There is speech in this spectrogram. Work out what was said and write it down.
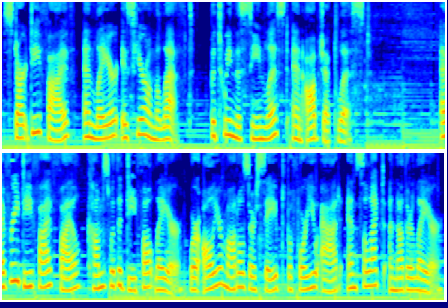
Start D5 and layer is here on the left between the scene list and object list. Every D5 file comes with a default layer where all your models are saved before you add and select another layer.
